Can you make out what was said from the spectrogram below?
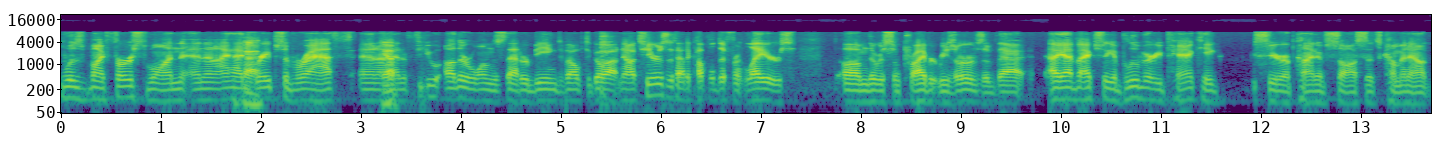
was my first one, and then I had okay. Grapes of Wrath, and yep. I had a few other ones that are being developed to go out now. Tears has had a couple different layers. Um, there was some private reserves of that. I have actually a blueberry pancake syrup kind of sauce that's coming out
